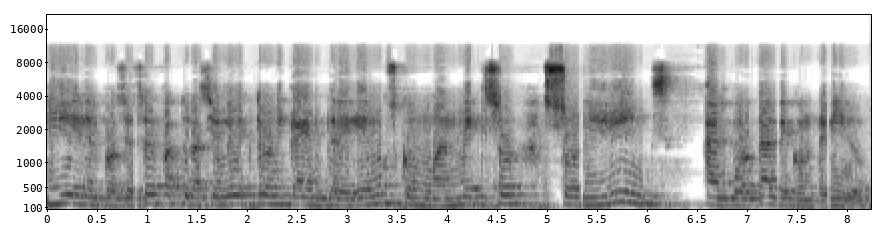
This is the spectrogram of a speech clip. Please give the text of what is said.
y en el proceso de facturación electrónica entreguemos como anexo son links al portal de contenido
